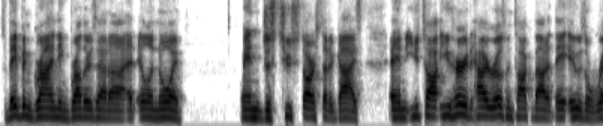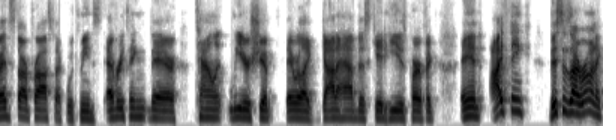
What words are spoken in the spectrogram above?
So they've been grinding brothers at uh, at Illinois and just two star-studded guys. And you talk, you heard Howie Roseman talk about it. They it was a red star prospect, which means everything there, talent, leadership. They were like, gotta have this kid. He is perfect. And I think this is ironic.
